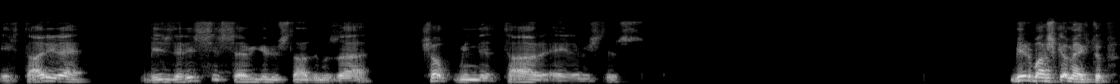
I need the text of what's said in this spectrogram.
ihtar ile bizleri siz sevgili üstadımıza çok minnettar eylemiştir. Bir başka mektup.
